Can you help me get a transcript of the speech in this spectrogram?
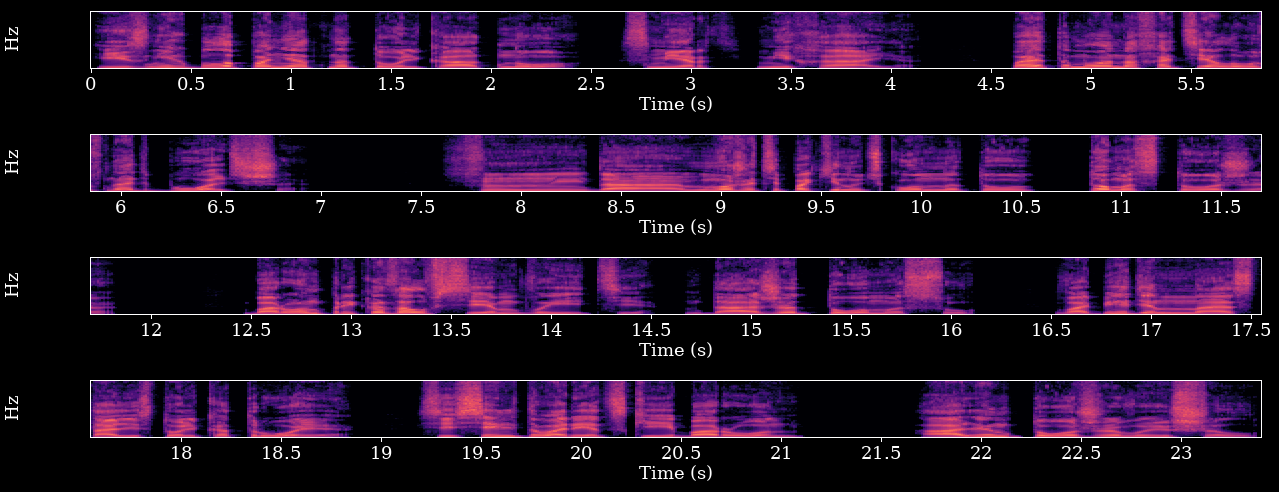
И из них было понятно только одно — смерть Михая. Поэтому она хотела узнать больше. «Хм, да, можете покинуть комнату. Томас тоже. Барон приказал всем выйти, даже Томасу. В обеденной остались только трое — Сесиль Дворецкий и барон. Ален тоже вышел.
